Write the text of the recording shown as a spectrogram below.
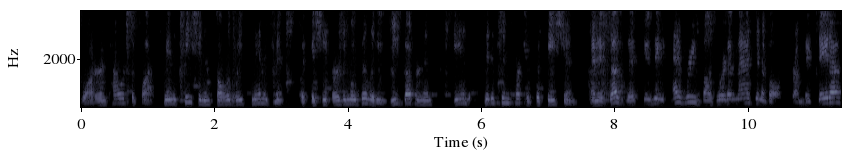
water and power supply, sanitation and solid waste management, efficient urban mobility, e-governance, and citizen participation. And it does this using every buzzword imaginable, from big data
